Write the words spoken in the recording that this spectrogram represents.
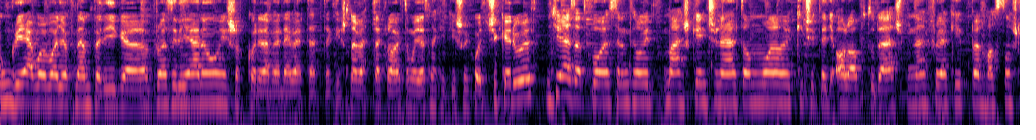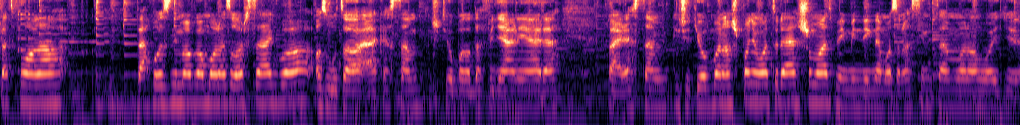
Ungriából vagyok, nem pedig uh, braziliánó, és akkor eleve nevetettek és nevettek rajtam, hogy ez nekik is, hogy hogy sikerült. Úgyhogy ez lett volna szerintem, amit másként csináltam volna, hogy kicsit egy alaptudás mindenféleképpen hasznos lett volna behozni magammal az országba. Azóta elkezdtem kicsit jobban odafigyelni erre, fejlesztem kicsit jobban a spanyol tudásomat, még mindig nem azon a szinten van, ahogy,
